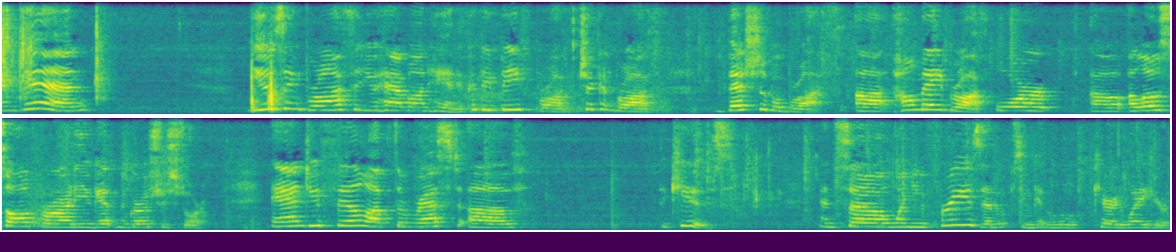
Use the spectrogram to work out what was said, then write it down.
And then, using broth that you have on hand, it could be beef broth, chicken broth, vegetable broth, uh, homemade broth, or uh, a low salt variety you get in the grocery store. And you fill up the rest of the cubes. And so when you freeze it, oops, I'm getting a little carried away here.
